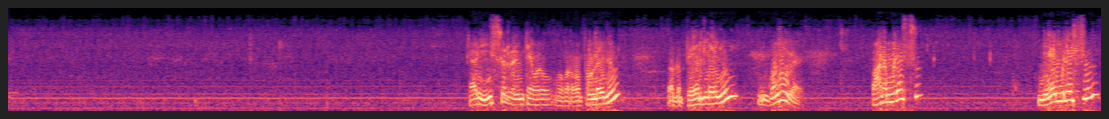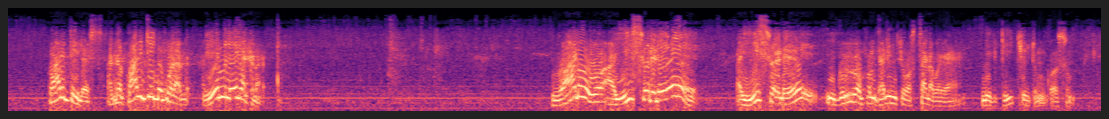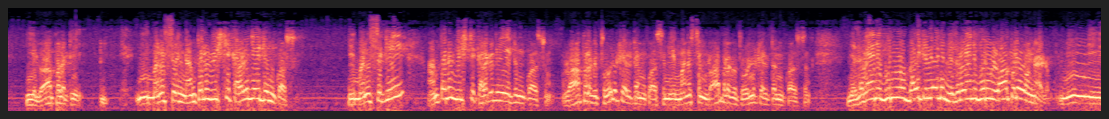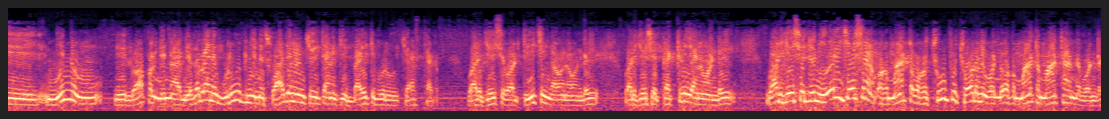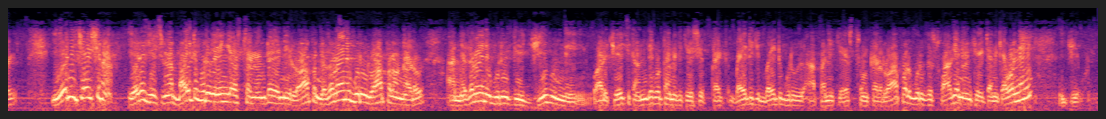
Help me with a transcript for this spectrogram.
కానీ ఈశ్వరుడు అంటే ఎవరు? ఒక రూపం లేదు ఒక పేరు లేదు గుణం లేదు. ఫార్మ్లెస్ నేమ్లెస్ క్వాలిటీ లెస్ అక్కడ క్వాలిటీలో కూడా ఏమి లేదు అక్కడ. వాడు ఆ ఈశ్వరుడే. ఆ ఈశ్వరుడే ఈ గురు రూపం ధరించి వస్తాడవయ్యా నీకు టీచ్ చేయటం కోసం. నీ లోపలికి నీ మనస్సుని అంతర్దృష్టి కలగజేయటం కోసం. నీ మనస్సుకి అంతర్దృష్టి కలగజేయటం కోసం. లోపలికి తోలుకెళ్ళటం కోసం నీ మనస్సును లోపలికి తోలుకెళ్ళటం కోసం. నిజమైన గురువు బయట లేడు నిజమైన గురువు లోపలే ఉన్నాడు. నీ నిన్ను నీ లోపల నిన్న నిజమైన గురువుకి నిన్ను స్వాధీనం చేయటానికి బయట గురువు చేస్తాడు. వాడు చేసే వాడు టీచింగ్ అవనివ్వండి వాడు చేసే ప్రక్రియ అనివ్వండి వాడు చేసేటువంటి ఏది చేసినా ఒక మాట ఒక చూపు చూడనివ్వండి ఒక మాట మాట్లాడనివ్వండి. ఏది చేసినా ఏది చేసినా బయట గురువు ఏం చేస్తాడంటే నీ లోపల నిజమైన గురువు లోపల ఉన్నాడు. ఆ నిజమైన గురువుకి జీవుణ్ణి. వాడి చేతికి అందివ్వటానికి చేసే బయటికి బయట గురువు ఆ పని చేస్తూ ఉంటాడు. లోపల గురువుకి స్వాధీనం చేయటానికి ఎవరిని? జీవుని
